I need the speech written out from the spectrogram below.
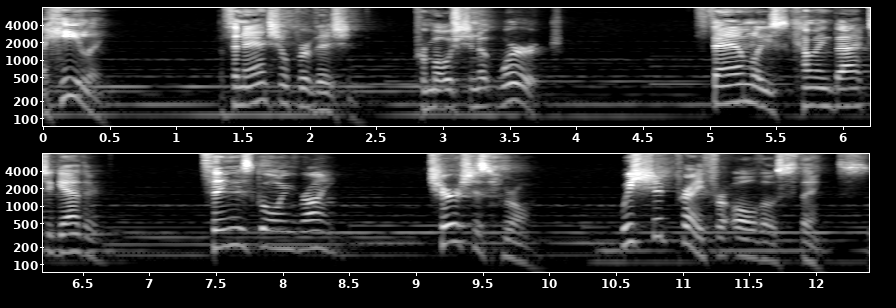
a healing, a financial provision, promotion at work, families coming back together, things going right, churches growing. We should pray for all those things.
